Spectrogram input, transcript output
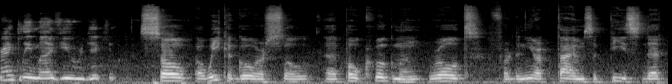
frankly, in my view, ridiculous. So, a week ago or so, uh, Paul Krugman wrote for the New York Times a piece that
